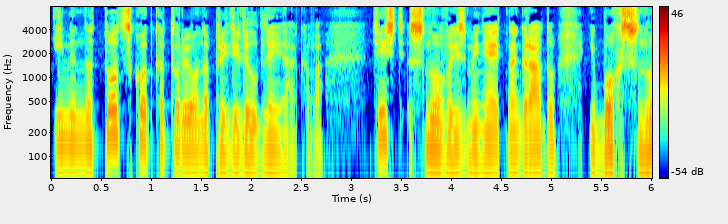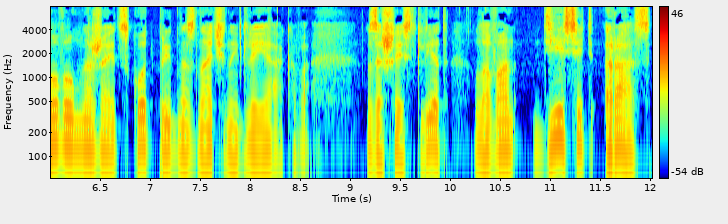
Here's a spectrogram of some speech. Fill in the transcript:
именно тот скот, который он определил для Иакова. Тесть снова изменяет награду, и Бог снова умножает скот, предназначенный для Якова. За шесть лет Лаван десять раз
